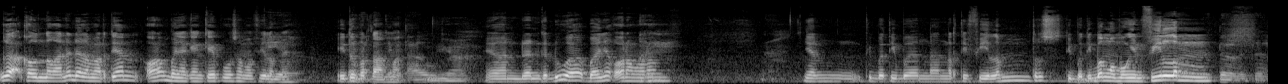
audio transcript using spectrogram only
Enggak, keuntungannya dalam artian orang banyak yang kepo sama filmnya. Itu pertama. Iya. Ya kan? dan kedua banyak orang-orang yang tiba-tiba nggak ngerti film terus tiba-tiba ngomongin film. betul betul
